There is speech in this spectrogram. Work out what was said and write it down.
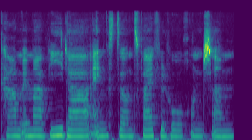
kamen immer wieder Ängste und Zweifel hoch und ähm,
